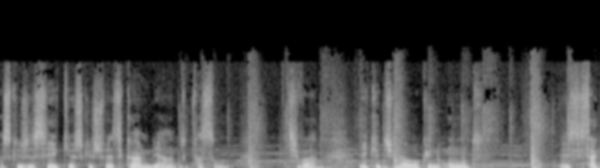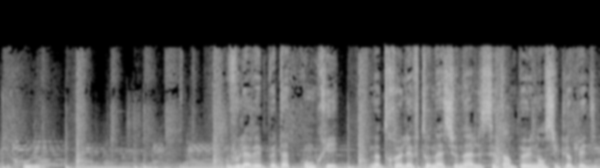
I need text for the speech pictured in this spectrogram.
parce que je sais que ce que je fais c'est quand même bien de toute façon tu vois? Et que tu n'as aucune honte et c'est ça qui est cool vous l'avez peut-être compris notre Lefto National c'est un peu une encyclopédie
